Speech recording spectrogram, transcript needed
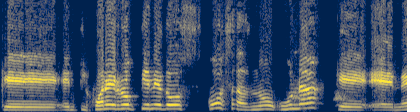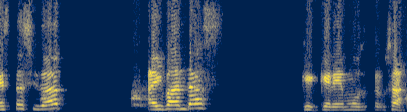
que en Tijuana y Rock tiene dos cosas, ¿no? Una, que en esta ciudad hay bandas que queremos, o sea,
